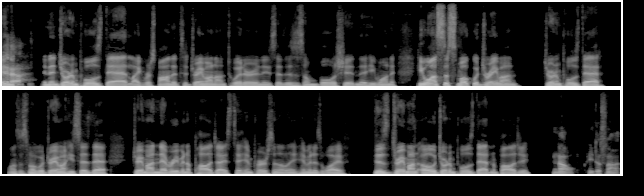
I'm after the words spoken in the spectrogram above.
And yeah. and then Jordan Poole's dad like responded to Draymond on Twitter and he said this is some bullshit and that he wanted he wants to smoke with Draymond. Jordan Poole's dad wants to smoke with Draymond. He says that Draymond never even apologized to him personally, him and his wife. Does Draymond owe Jordan Poole's dad an apology? No, he does not.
